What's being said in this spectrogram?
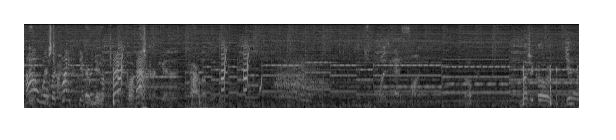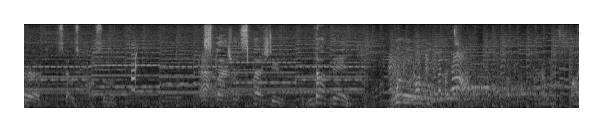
How will the type difference affect that? Power level. Just was had fun. Oh. Magikarp! Yeah! This guy looks awesome. Now, Splash, what Splash do? Nothing! it flew up into the sky! And I learned Fly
